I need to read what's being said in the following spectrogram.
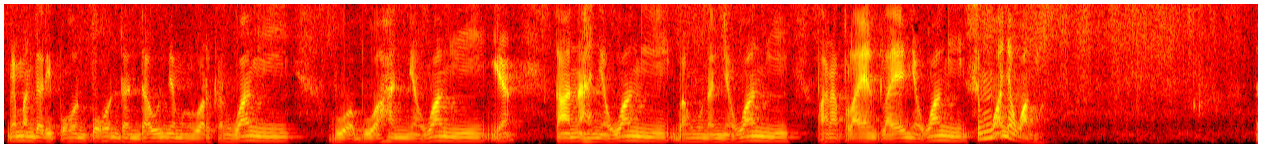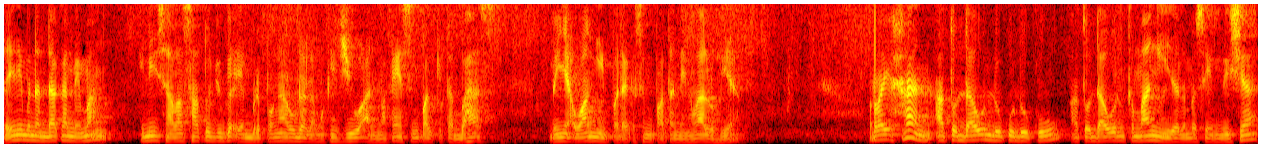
memang dari pohon-pohon dan daunnya mengeluarkan wangi, buah-buahannya wangi, ya, tanahnya wangi, bangunannya wangi, para pelayan-pelayannya wangi, semuanya wangi. Dan ini menandakan memang ini salah satu juga yang berpengaruh dalam kejiwaan. Makanya sempat kita bahas minyak wangi pada kesempatan yang lalu ya. Raihan atau daun duku-duku atau daun kemangi dalam bahasa Indonesia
